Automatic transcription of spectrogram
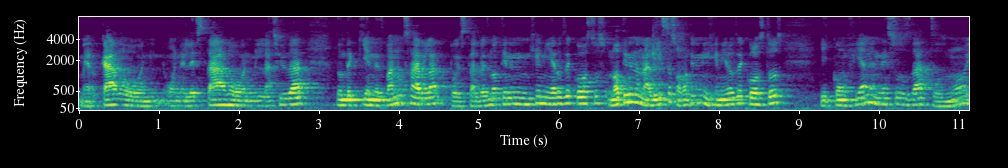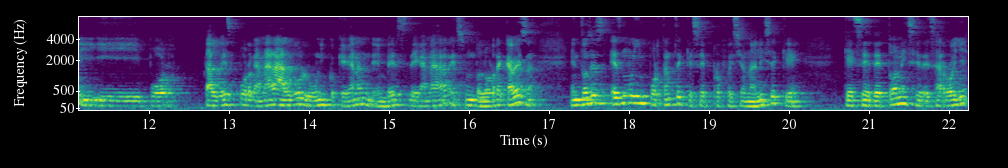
mercado o en, el estado o en la ciudad, donde quienes van a usarla, pues tal vez no tienen ingenieros de costos, no tienen analistas o no tienen ingenieros de costos y confían en esos datos, ¿no? Y, por tal vez por ganar algo, lo único que ganan en vez de ganar es un dolor de cabeza. Entonces es muy importante que se profesionalice, que que se detone y se desarrolle,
